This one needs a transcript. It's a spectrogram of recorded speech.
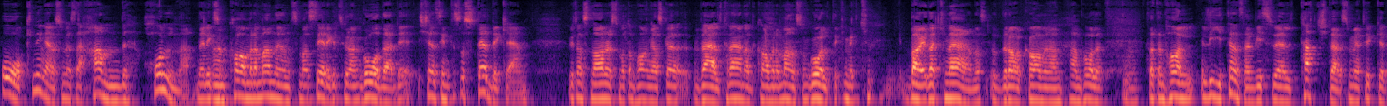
åkningar som är så handhållna. Det är liksom kameramannen som man ser riktigt hur han går där. Det känns inte så steadicam. Utan snarare som att de har en ganska vältränad kameraman som går lite med böjda knän och, och drar kameran handhållet. Så att den har en liten så visuell touch där som jag tycker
